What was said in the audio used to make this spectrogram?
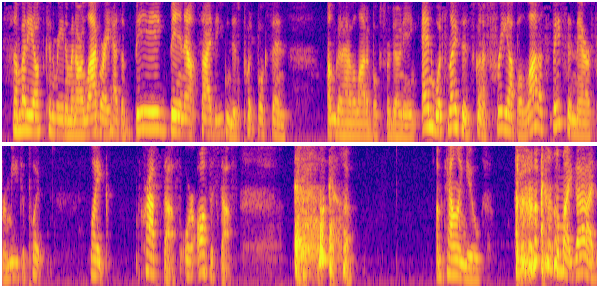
Somebody else can read them. And our library has a big bin outside that you can just put books in. I'm going to have a lot of books for donating. And what's nice is it's going to free up a lot of space in there for me to put like craft stuff or office stuff. I'm telling you. oh my God.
